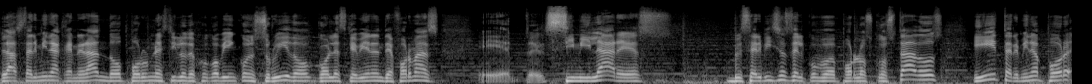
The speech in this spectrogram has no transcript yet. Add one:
las termina generando por un estilo de juego bien construido, goles que vienen de formas eh, similares, servicios del, por los costados y termina por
